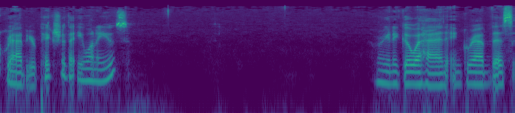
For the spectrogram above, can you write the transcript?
Grab your picture that you want to use. We're going to go ahead and grab this,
